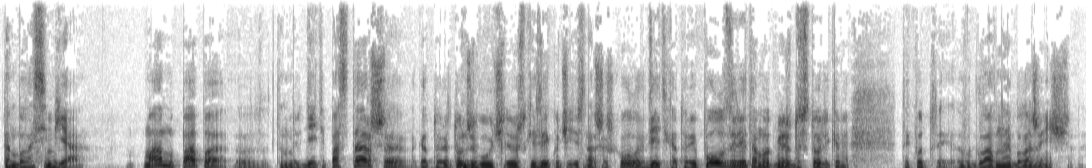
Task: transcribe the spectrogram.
там была семья, мама, папа, э, там, дети постарше, которые тут же выучили русский язык, учились в наших школах, дети, которые ползали там вот между столиками. Так вот, э, главная была женщина.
